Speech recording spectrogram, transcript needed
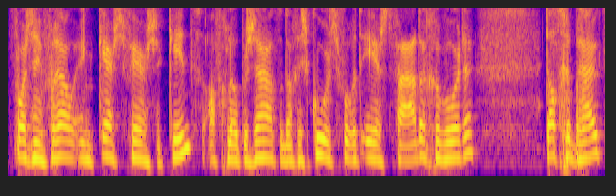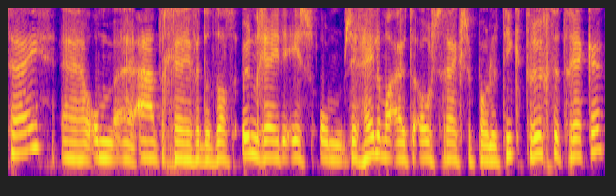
voor zijn vrouw en kerstverse kind. Afgelopen zaterdag is Koers voor het eerst vader geworden. Dat gebruikt hij eh, om eh, aan te geven dat dat een reden is om zich helemaal uit de Oostenrijkse politiek terug te trekken.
